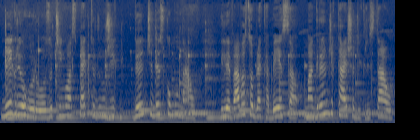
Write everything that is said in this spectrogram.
Negro e horroroso, tinha o aspecto de um gigante descomunal e levava sobre a cabeça uma grande caixa de cristal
